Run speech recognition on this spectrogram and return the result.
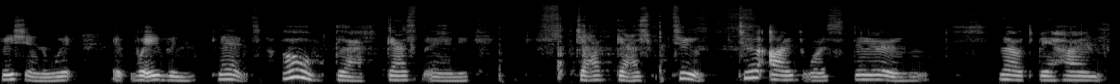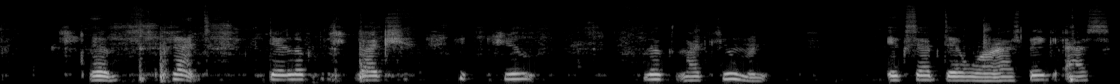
fish and wa- waving plants. Oh, gasped Annie. Jack gasped too. Two eyes were staring out behind the plant. They looked like looked like human, except they were as big as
